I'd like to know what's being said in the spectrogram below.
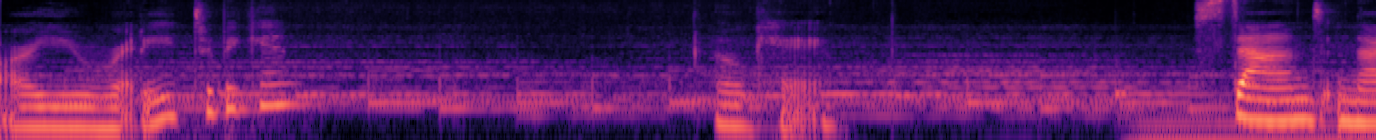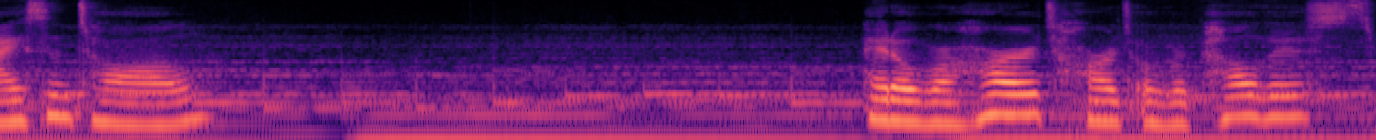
are you ready to begin? Okay. Stand nice and tall. Head over heart, heart over pelvis.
